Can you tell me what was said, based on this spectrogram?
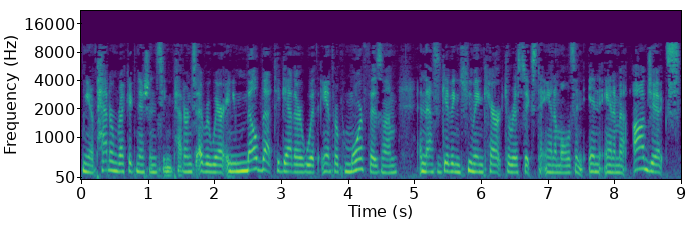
you know, pattern recognition, seeing patterns everywhere, and you meld that together with anthropomorphism, and that's giving human characteristics to animals and inanimate objects.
